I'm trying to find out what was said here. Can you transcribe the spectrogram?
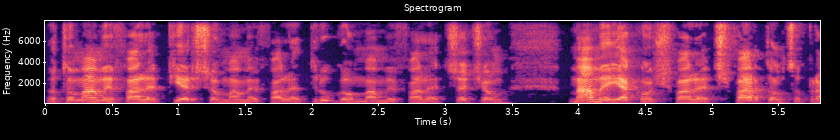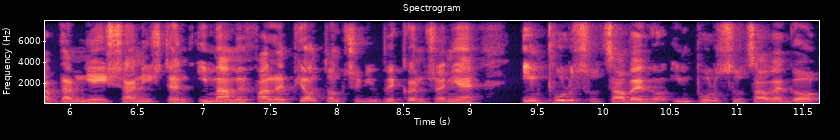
no to mamy falę pierwszą, mamy falę drugą, mamy falę trzecią, mamy jakąś falę czwartą, co prawda mniejsza niż ten, i mamy falę piątą, czyli wykończenie impulsu całego, impulsu całego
